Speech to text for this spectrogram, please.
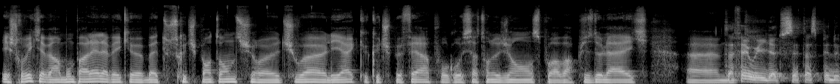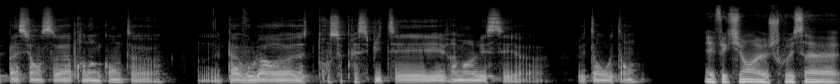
Et je trouvais qu'il y avait un bon parallèle avec euh, bah, tout ce que tu peux entendre sur, tu vois, les hacks que tu peux faire pour grossir ton audience, pour avoir plus de likes. Tout à fait, oui, il y a tout cet aspect de patience à prendre en compte, ne pas vouloir trop se précipiter et vraiment laisser le temps au temps effectivement, euh, je trouvais ça,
